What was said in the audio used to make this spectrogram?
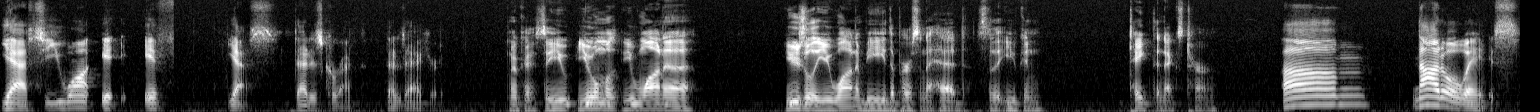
Yeah. So you want it if yes, that is correct. That is accurate. Okay, so you you almost you want to usually you want to be the person ahead so that you can take the next turn. Um, not always.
